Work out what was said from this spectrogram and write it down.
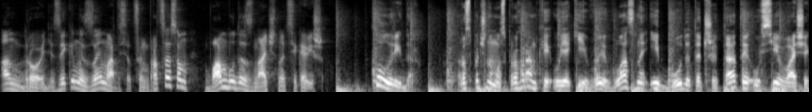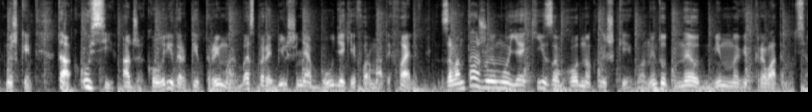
Android, з якими займатися цим процесом вам буде значно цікавіше. Cool Reader. Розпочнемо з програмки, у якій ви, власне, і будете читати усі ваші книжки. Так, усі, адже колрідер підтримує без перебільшення будь-які формати файлів. Завантажуємо які завгодно книжки, вони тут неодмінно відкриватимуться.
